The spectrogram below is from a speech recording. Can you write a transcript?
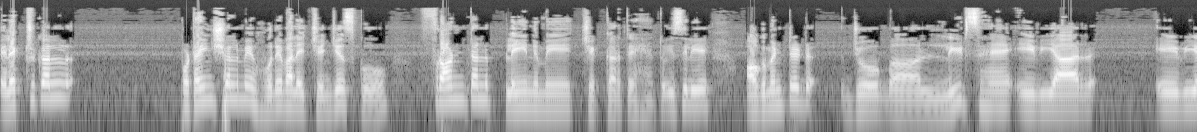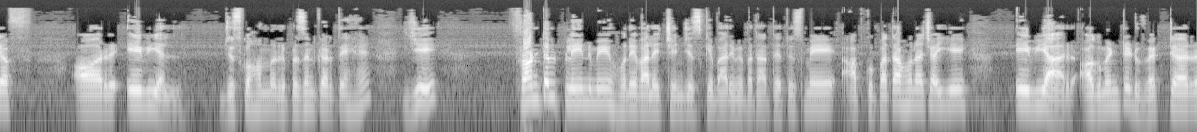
इलेक्ट्रिकल पोटेंशियल में होने वाले चेंजेस को फ्रंटल प्लेन में चेक करते हैं। तो इसीलिए ऑगमेंटेड जो लीड्स हैं एवीआर एवीएफ और एवीएल जिसको हम रिप्रेजेंट करते हैं, ये फ्रंटल प्लेन में होने वाले चेंजेस के बारे में बताते हैं। तो इसमें आपको पता होना चाहिए AVR augmented vector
